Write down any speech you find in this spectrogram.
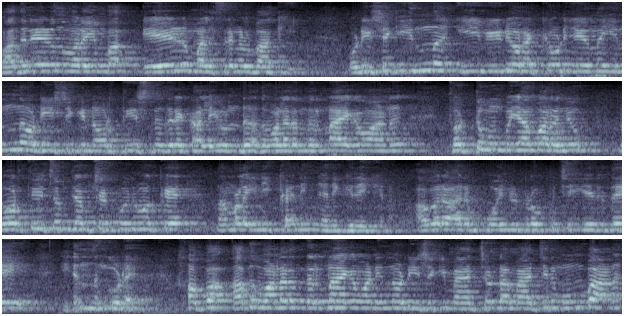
പതിനേഴ് എന്ന് പറയുമ്പോൾ ഏഴ് മത്സരങ്ങൾ ബാക്കി. ഒഡീഷയ്ക്ക് ഇന്ന് ഈ വീഡിയോ റെക്കോർഡ് ചെയ്യുന്ന ഇന്ന് ഒഡീഷയ്ക്ക് നോർത്ത് ഈസ്റ്റിനെതിരെ കളിയുണ്ട്. അത് വളരെ നിർണായകമാണ്. തൊട്ടു മുമ്പ് ഞാൻ പറഞ്ഞു നോർത്ത് ഈസ്റ്റും ജംഷഡ്പൂരും ഒക്കെ നമ്മളെ ഇനി കനിഞ്ഞ് അനുഗ്രഹിക്കണം. അവരാരും പോയിന്റ് ഡ്രോപ്പ് ചെയ്യരുതേ എന്നും കൂടെ. അപ്പൊ അത് വളരെ നിർണായകമാണ്. ഇന്ന് ഒഡീഷയ്ക്ക് മാച്ച് ഉണ്ട്. ആ മാച്ചിന് മുമ്പാണ്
